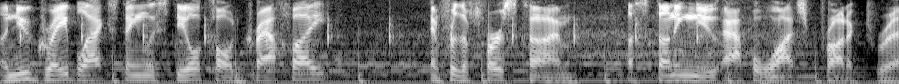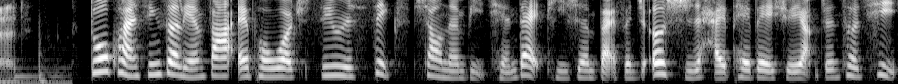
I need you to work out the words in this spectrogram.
a new gray-black stainless steel called Graphite, and for the first time, a stunning new Apple Watch product red. 多款新色连发 Apple Watch Series 6效能比前代提升百分之二十，还配备血氧侦测器，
